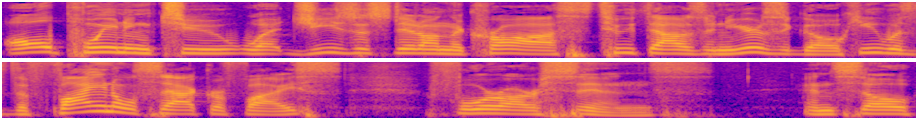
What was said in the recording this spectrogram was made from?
all pointing to what Jesus did on the cross 2,000 years ago. He was the final sacrifice for our sins. And so,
